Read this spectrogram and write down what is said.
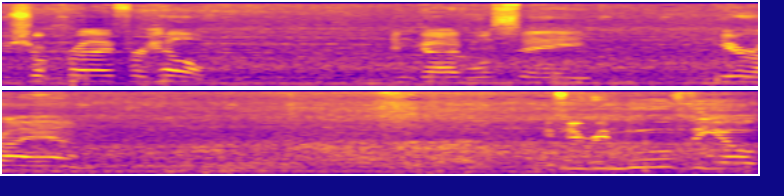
You shall cry for help, and God will say, Here I am. If you remove the yoke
